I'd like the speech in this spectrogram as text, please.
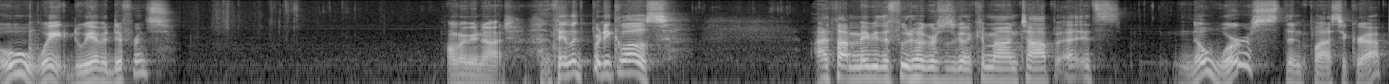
Oh, wait, do we have a difference? Oh, maybe not. they look pretty close. I thought maybe the food huggers was gonna come out on top. Uh, it's no worse than plastic wrap.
